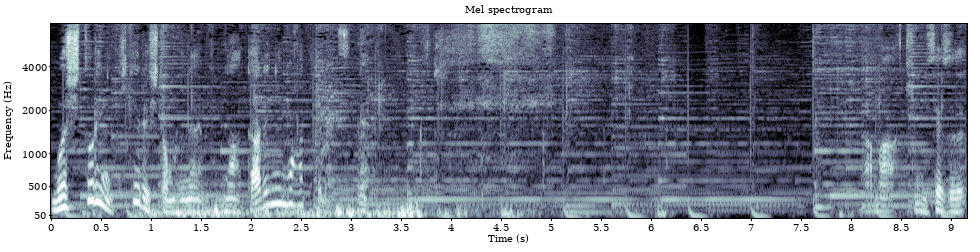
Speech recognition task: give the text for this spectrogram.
虫取りに来てる人もいないもんな。誰にも会ってないですね。あまあ気にせず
